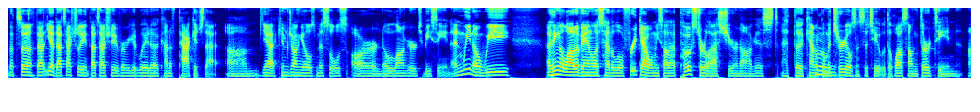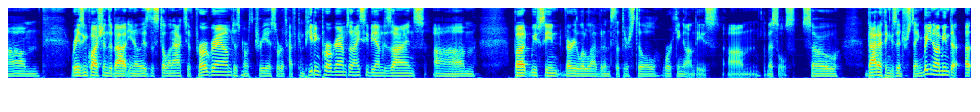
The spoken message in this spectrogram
that's a that yeah that's actually that's actually a very good way to kind of package that. Um, yeah, Kim Jong Il's missiles are no longer to be seen, and we know we. I think a lot of analysts had a little freak out when we saw that poster last year in August at the Chemical hmm. Materials Institute with the Hwasong 13. Raising questions about, you know, is this still an active program? Does North Korea sort of have competing programs on ICBM designs? Um, but we've seen very little evidence that they're still working on these um, missiles. So that I think is interesting. But you know, I mean, the uh,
